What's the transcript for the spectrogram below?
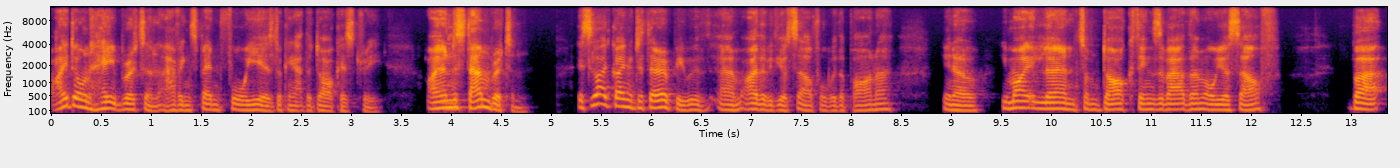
I don't hate Britain, having spent four years looking at the dark history. I understand Britain. It's like going into therapy with um, either with yourself or with a partner. You know, you might learn some dark things about them or yourself, but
